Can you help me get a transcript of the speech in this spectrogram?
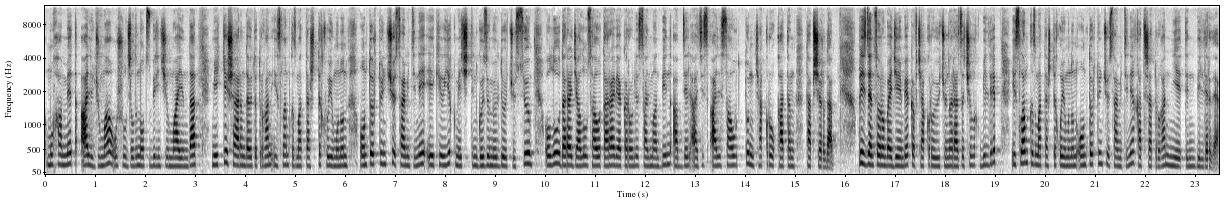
Мухаммед Аль Жума ушул жылдын 31 майында Мекке шаарында өтө турган Ислам кызматташтык уюмунун 14 саммитине эки ыйык мечиттин көзөмөлдөөчүсү улуу даражалуу сауд аравия королу сальман бин абдель азиз аль саудтун чакыруу катын тапшырды. Президент сооронбай жээнбеков чакыруу үчүн ыраазычылык билдирип ислам кызматташтык уюмунун он төртүнчү саммитине катыша турган ниетин билдирди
